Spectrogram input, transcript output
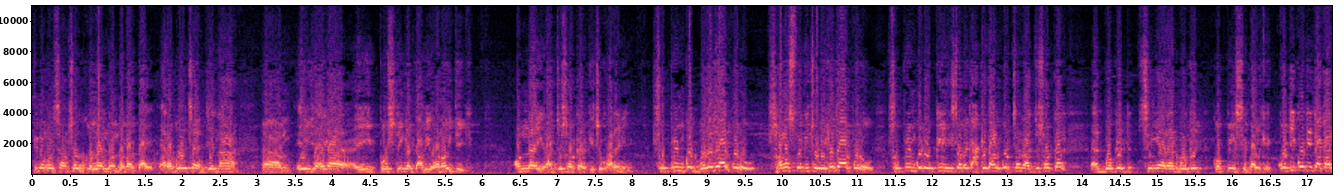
তৃণমূল সাংসদ কল্যাণ বন্দ্যোপাধ্যায়। এরা বলছেন যে, না এই জায়গা, এই পোস্টিং এর দাবি অনৈতিক, অন্যায় রাজ্য সরকার কিছু করেনি। সুপ্রিম কোর্ট বলে দেওয়ার পরেও, সমস্ত কিছু রেখে দেওয়ার পরেও সুপ্রিম কোর্টে উকিল হিসাবে কাকে দাঁড় করছেন রাজ্য সরকার? অ্যাডভোকেট, সিনিয়র অ্যাডভোকেট কপিল সিবালকে। কোটি কোটি টাকার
